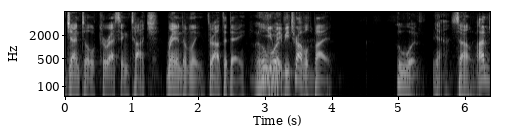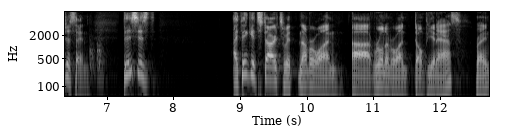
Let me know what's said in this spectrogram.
gentle, caressing touch randomly throughout the day. Who you may be troubled by it. Who would? Yeah. So I'm just saying, this is. I think it starts with number one, uh, rule number one: don't be an ass. Right.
